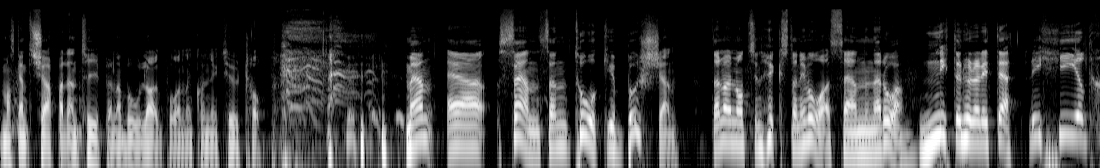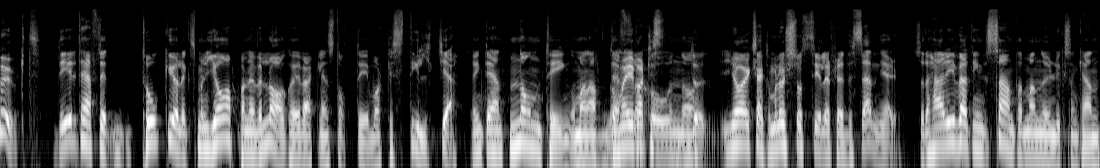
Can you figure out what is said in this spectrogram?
Man ska inte köpa den typen av bolag på en konjunkturtopp. men eh, sen, sen Tokyo-börsen Den har nått sin högsta nivå sen när då? 1991. Det är helt sjukt. Det är lite häftigt. Tokyo, liksom, Japan överlag har ju verkligen stått i, varit i stiltje. Det har inte hänt någonting och man har haft De har ju varit i, deflation. och... Ja exakt, de har stått stilla i flera decennier. Så det här är ju väldigt intressant att man nu liksom kan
